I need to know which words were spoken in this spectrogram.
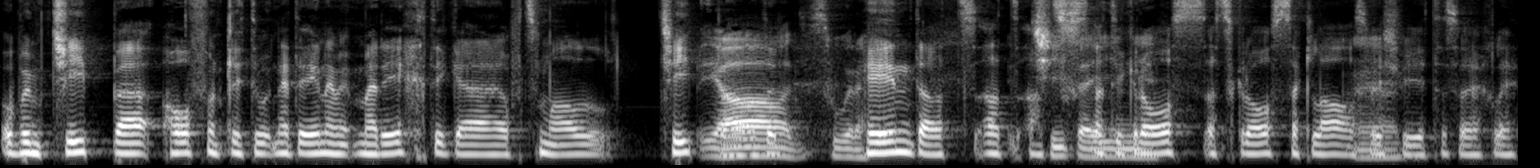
Und beim Chippen, hoffentlich tut nicht einer mit einem richtigen auf das Mal chippen. Ja, oder das ist hure- hin an, das- an, an, an, die rein. grosse, an das grosse Glas. Weißt du, wie das wäre ein bisschen,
